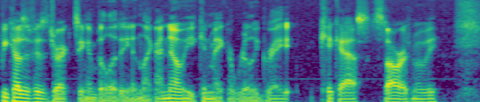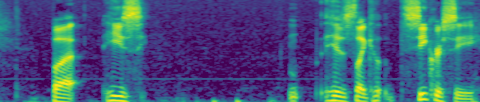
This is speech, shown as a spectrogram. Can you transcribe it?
because of his directing ability, and like I know he can make a really great kick-ass Star Wars movie. But he's his like secrecy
